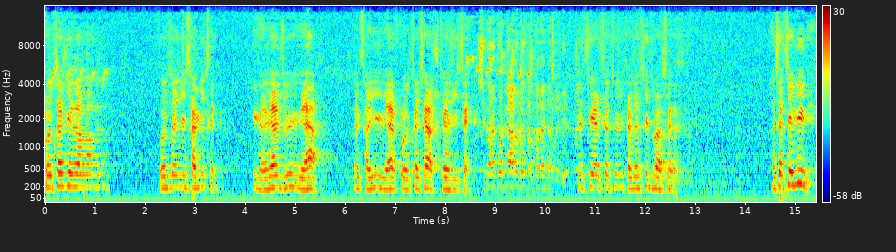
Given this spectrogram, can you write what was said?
कोर्टात गेला मला कोर्टाने सांगितलं. की घड्याळ तुम्ही घ्या पण खाली या कोर्टाच्या अखत्यारीत आहे. तर ते आता तुम्ही कदाचित वाचत आता ते लिहिलं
